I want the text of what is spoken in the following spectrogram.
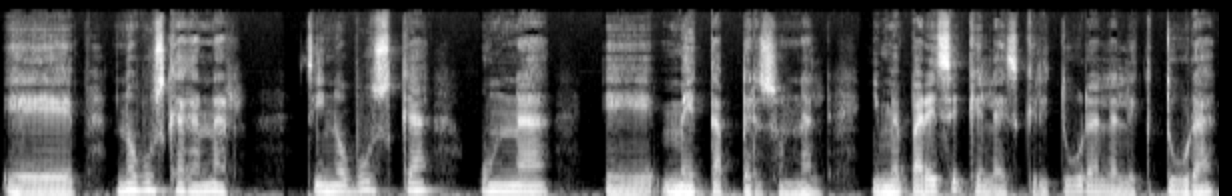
eh, no busca ganar, sino busca una eh, meta personal. Y me parece que la escritura, la lectura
